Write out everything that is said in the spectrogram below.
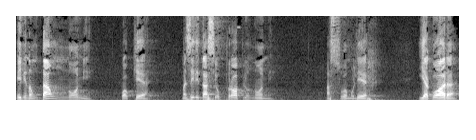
Ele não dá um nome qualquer, mas ele dá seu próprio nome à sua mulher. E agora,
